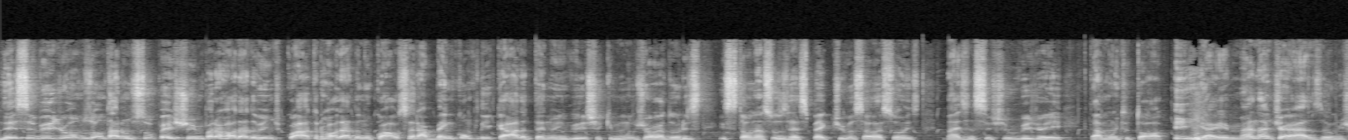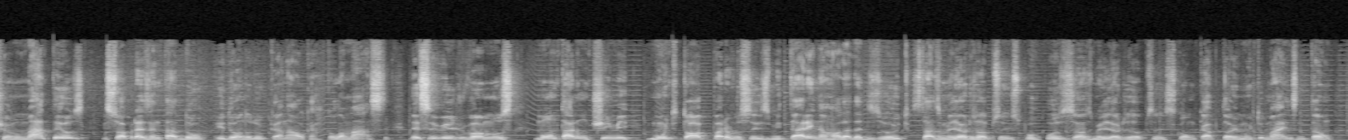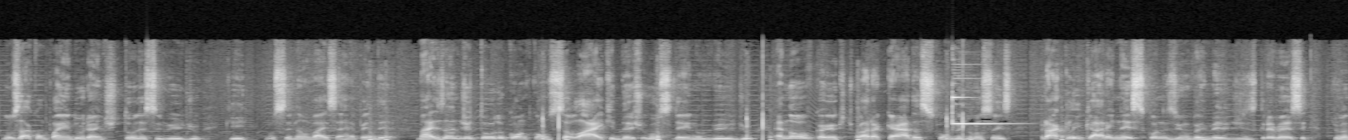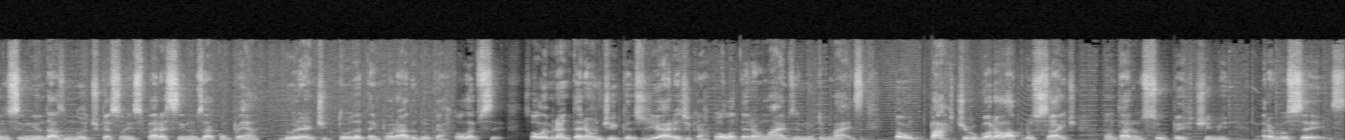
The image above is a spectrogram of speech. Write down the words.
Nesse vídeo vamos montar um super time para a rodada 24, rodada no qual será bem complicada, tendo em vista que muitos jogadores estão nas suas respectivas seleções. Mas assistiu o vídeo aí, que tá muito top. E aí, managers, eu me chamo Matheus e sou apresentador e dono do canal Cartola Master. Nesse vídeo vamos montar um time muito top para vocês imitarem na rodada 18, está as melhores opções por posição, as melhores opções como capitão e muito mais. Então, nos acompanhem durante todo esse vídeo que você não vai se arrepender. Mas antes de tudo, conto com o seu like, deixa o gostei no vídeo. É novo, caiu aqui de paraquedas, convido vocês para clicarem nesse conezinho vermelho de inscrever-se, ativando o sininho das notificações para assim nos acompanhar durante toda a temporada do Cartola FC. Só lembrando, terão dicas diárias de Cartola, terão lives e muito mais. Então, partiu, bora lá para o site montar um super time para vocês.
